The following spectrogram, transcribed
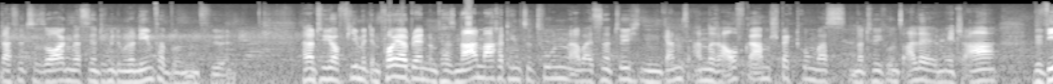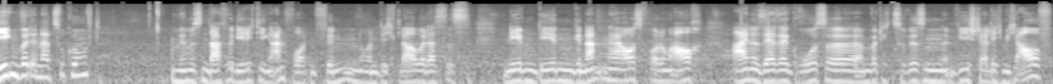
dafür zu sorgen, dass sie natürlich mit dem Unternehmen verbunden fühlen. Hat natürlich auch viel mit Employer Brand und Personalmarketing zu tun, aber es ist natürlich ein ganz anderes Aufgabenspektrum, was natürlich uns alle im HR bewegen wird in der Zukunft. Und wir müssen dafür die richtigen Antworten finden. Und ich glaube, das ist neben den genannten Herausforderungen auch eine sehr, sehr große, ähm, wirklich zu wissen, wie stelle ich mich auf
